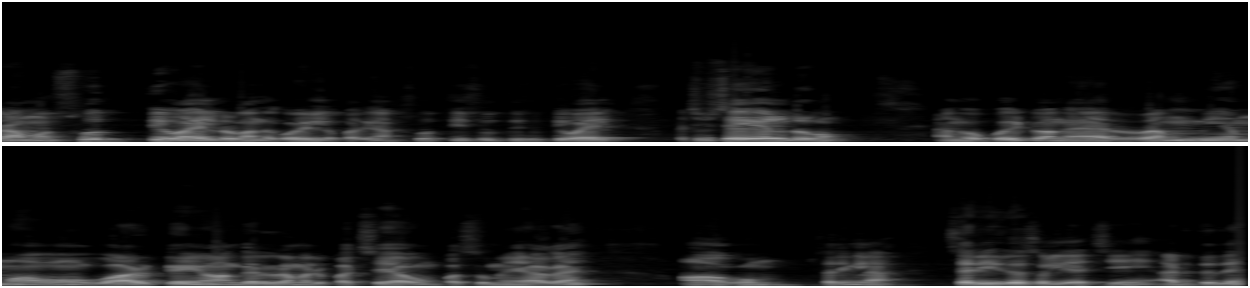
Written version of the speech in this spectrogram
கிராமம் சுற்றி வயல் இருக்கும் அந்த கோயிலில் பார்த்தீங்கன்னா சுற்றி சுற்றி சுற்றி வயல் பச்சை பச்சையல் இருக்கும். அங்கே போயிட்டு வாங்க. ரம்மியமாகவும் வாழ்க்கையும் அங்கே இருக்கிற மாதிரி பச்சையாகவும் பசுமையாக ஆகும். சரிங்களா? சரி இதை சொல்லியாச்சு. அடுத்தது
